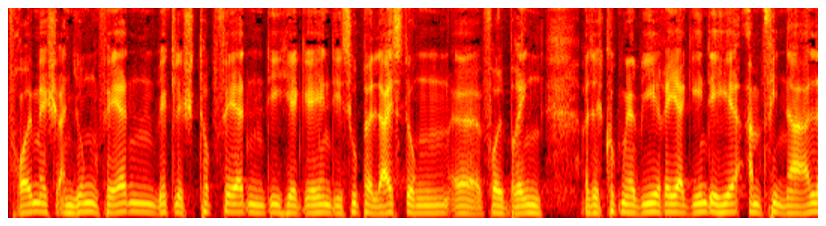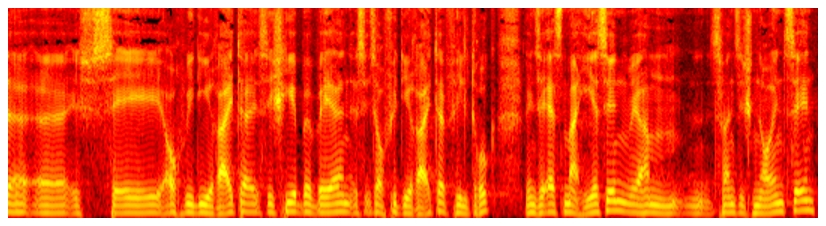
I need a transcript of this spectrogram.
Freue mich an jungen Pferden, wirklich Top-Pferden, die hier gehen, die super Leistungen äh, vollbringen. Also ich gucke mir, wie reagieren die hier am Finale. Äh, ich sehe auch, wie die Reiter sich hier bewähren. Es ist auch für die Reiter viel Druck, wenn sie erstmal hier sind. Wir haben 2019,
